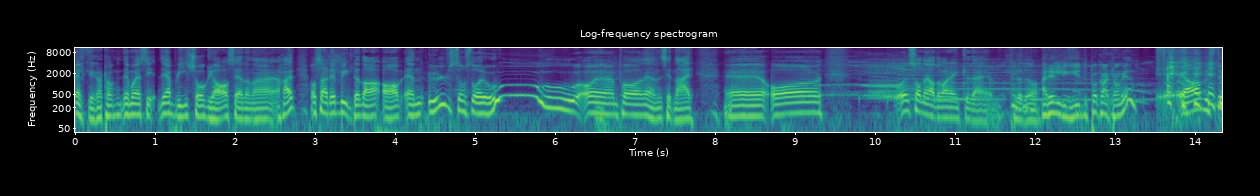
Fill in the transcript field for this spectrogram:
melkekartong, det må jeg si. Jeg blir så glad av å se denne her. Og så er det bilde da av en ulv som står «Uh», på den ene siden her. Og sånn, ja, det var egentlig det jeg prøvde å Er det lyd på kartongen? ja, hvis du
